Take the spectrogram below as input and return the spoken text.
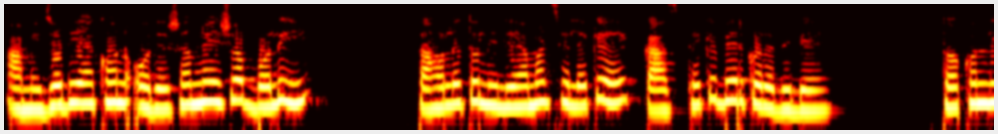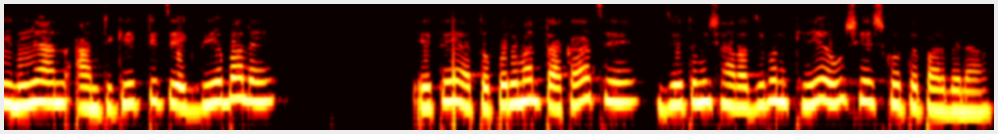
আমি যদি এখন ওদের সামনে এসব বলি তাহলে তো লিলি আমার ছেলেকে কাজ থেকে বের করে দিবে। তখন লিনিয়ান আন্টিকে একটি চেক দিয়ে বলে, এতে এত পরিমাণ টাকা আছে যে তুমি সারা জীবন খেয়েও শেষ করতে পারবে না।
